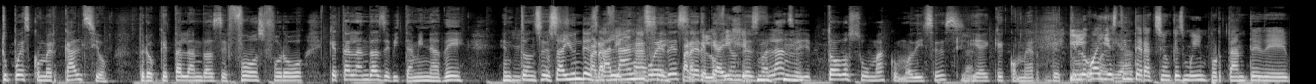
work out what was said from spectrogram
tú puedes comer calcio, pero ¿qué tal andas de fósforo? ¿Qué tal andas de vitamina D? Entonces, hay un Para desbalance. fijarse, puede para ser que que, lo hay un fijes. desbalance. Todo suma, como dices, Claro. y hay que comer de todo. Y luego hay esta interacción que es muy importante de,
